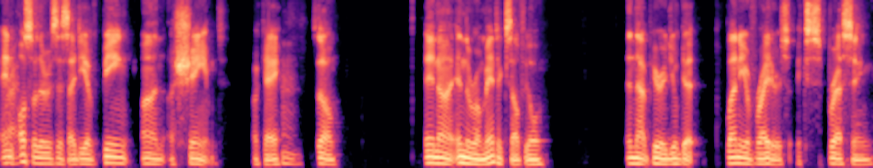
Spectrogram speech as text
And Right. also there was this idea of being unashamed. Okay. Hmm. So in uh in the romantic self, you'll in that period you'll get plenty of writers expressing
